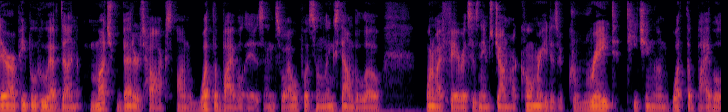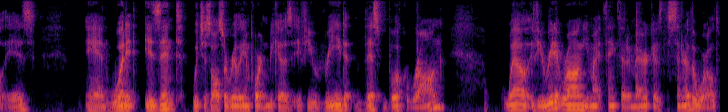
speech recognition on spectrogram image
there are people who have done much better talks on what the Bible is. And so I will put some links down below. One of my favorites, his name's John Mark Comer. He does a great teaching on what the Bible is. and what it isn't, which is also really important because if you read this book wrong, well, if you read it wrong, you might think that America is the center of the world.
